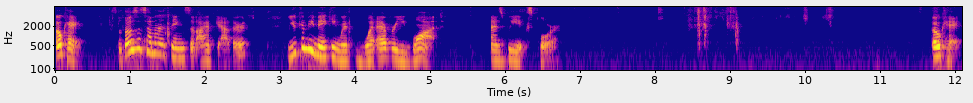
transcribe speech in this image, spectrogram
Okay, so those are some of the things that I've gathered. You can be making with whatever you want as we explore. Okay,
